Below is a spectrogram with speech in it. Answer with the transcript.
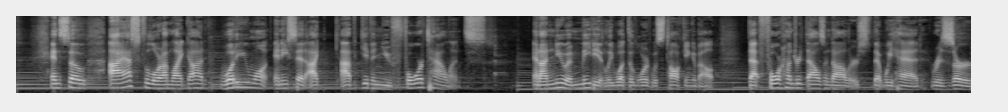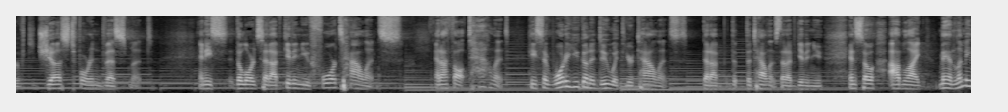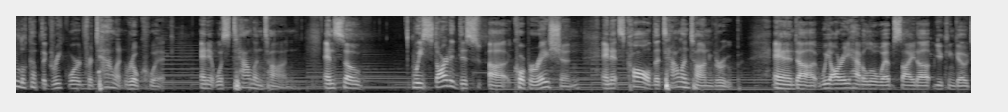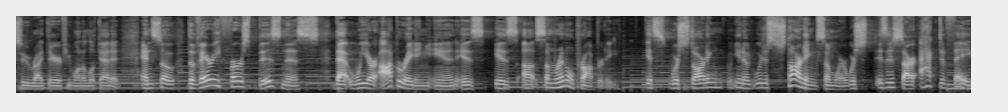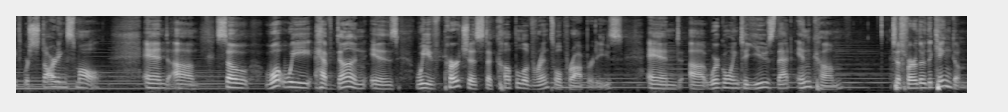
And so I asked the Lord, I'm like, God, what do you want? And he said, I, I've given you four talents. And I knew immediately what the Lord was talking about that $400,000 that we had reserved just for investment and he's, the Lord said, I've given you four talents. And I thought, talent? He said, What are you going to do with your talents? That I, the, the talents that I've given you. And so I'm like, man, let me look up the Greek word for talent real quick. And it was talanton. And so we started this uh, corporation, and it's called the Talanton Group. And uh, we already have a little website up you can go to right there if you want to look at it. And so the very first business that we are operating in is, is uh, some rental property. It's we're starting you know we're just starting somewhere. We're is this our act of faith? We're starting small. And um, so what we have done is we've purchased a couple of rental properties and uh, we're going to use that income to further the kingdom.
